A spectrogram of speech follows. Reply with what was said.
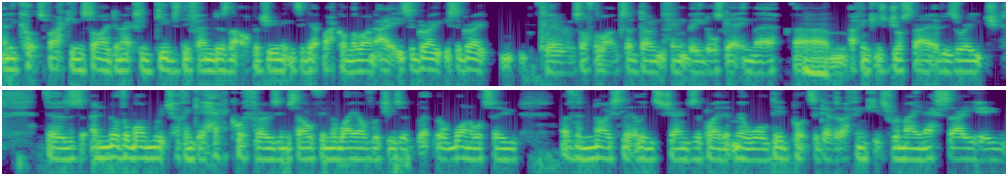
And he cuts back inside and actually gives defenders that opportunity to get back on the line. It's a great, it's a great clearance off the line because I don't think Beadle's getting there. Um, I think he's just out of his reach. There's another one which I think Ihiekwe throws himself in the way of, which is a, a one or two of the nice little interchanges of play that Millwall did put together. I think it's Romain Esse who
